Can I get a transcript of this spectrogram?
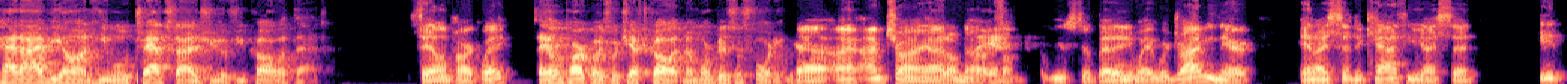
Pat Ivey on. He will chastise you if you call it that. Salem Parkway. Salem Parkway is what you have to call it. No more Business 40. Yeah, I, am trying. I don't know if I'm used to it. But anyway, we're driving there, and I said to Kathy, I said, it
